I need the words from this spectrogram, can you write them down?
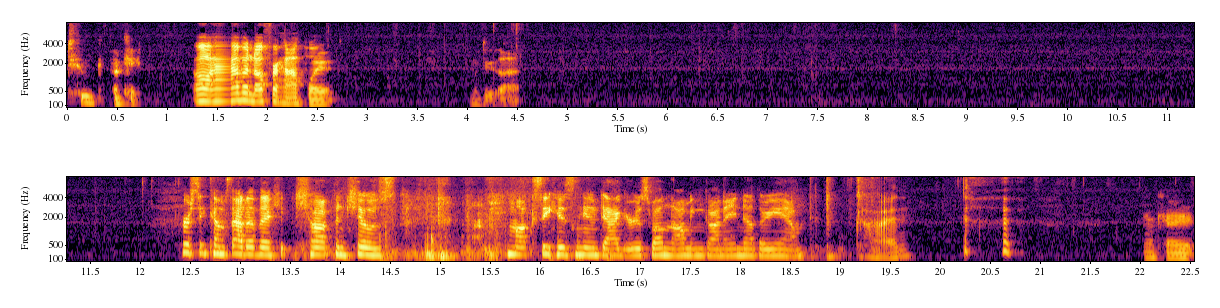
Two. Okay. Oh, I have enough for half plate. I'm gonna do that. Percy comes out of the shop and shows Moxie his new daggers while nomming on another yam. God. Okay,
